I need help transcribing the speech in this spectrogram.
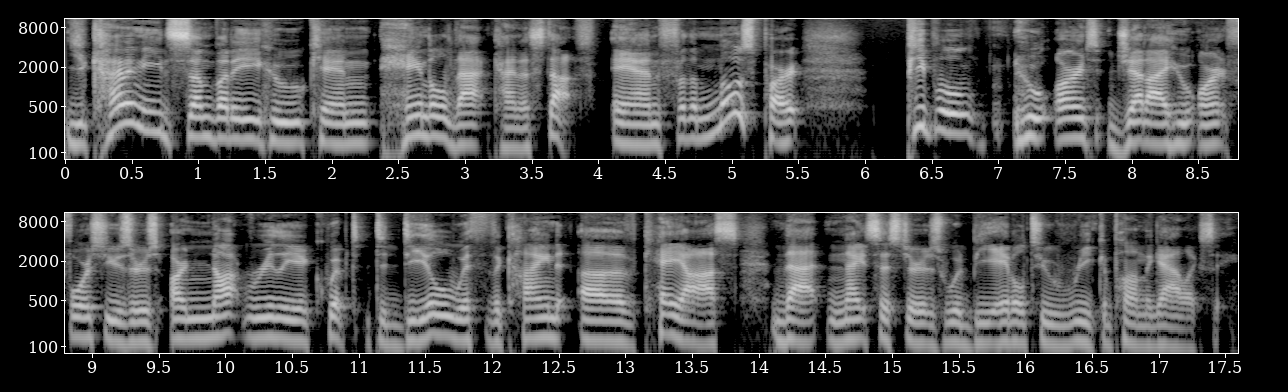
you kind of need somebody who can handle that kind of stuff. And for the most part, people who aren't Jedi, who aren't Force users, are not really equipped to deal with the kind of chaos that Night Sisters would be able to wreak upon the galaxy.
